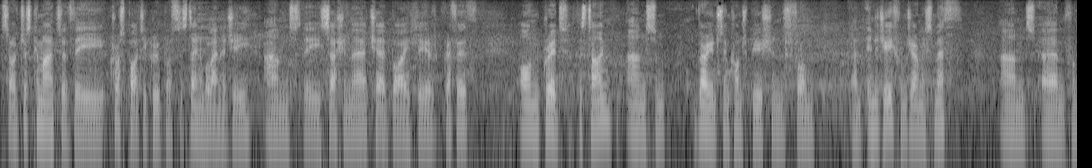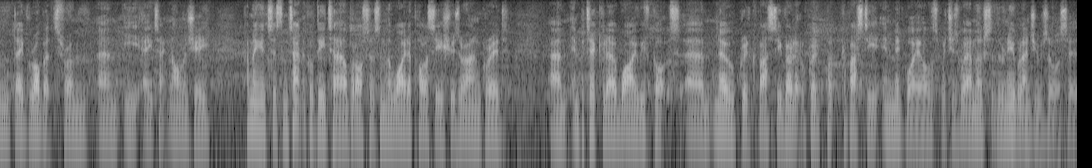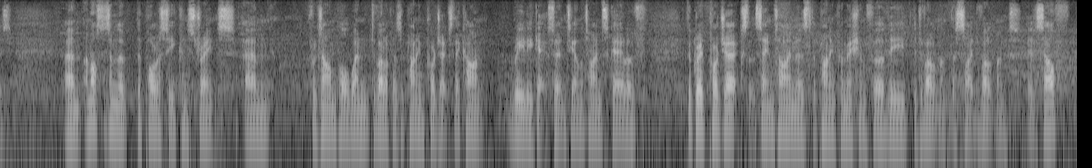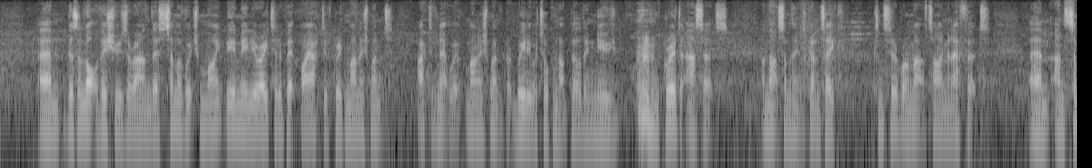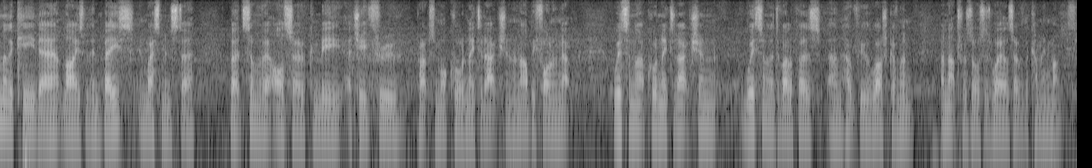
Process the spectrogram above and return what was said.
So I've just come out of the cross-party group of sustainable energy and the session there chaired by Lear Griffith on grid this time and some very interesting contributions from um, Energy from Jeremy Smith and um, from Dave Roberts from um, EA Technology coming into some technical detail but also some of the wider policy issues around grid um, in particular why we've got um, no grid capacity, very little grid capacity in mid Wales which is where most of the renewable energy resource is um, and also some of the, the policy constraints. Um, for example, when developers are planning projects, they can't really get certainty on the time scale of the grid projects at the same time as the planning permission for the, the development, the site development itself. Um, there's a lot of issues around this, some of which might be ameliorated a bit by active grid management, active network management, but really we're talking about building new grid assets, and that's something that's going to take considerable amount of time and effort Um, and some of the key there lies within base in Westminster, but some of it also can be achieved through perhaps a more coordinated action. And I'll be following up with some of that coordinated action, with some of the developers, and hopefully with Welsh Government and Natural Resources Wales over the coming months.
